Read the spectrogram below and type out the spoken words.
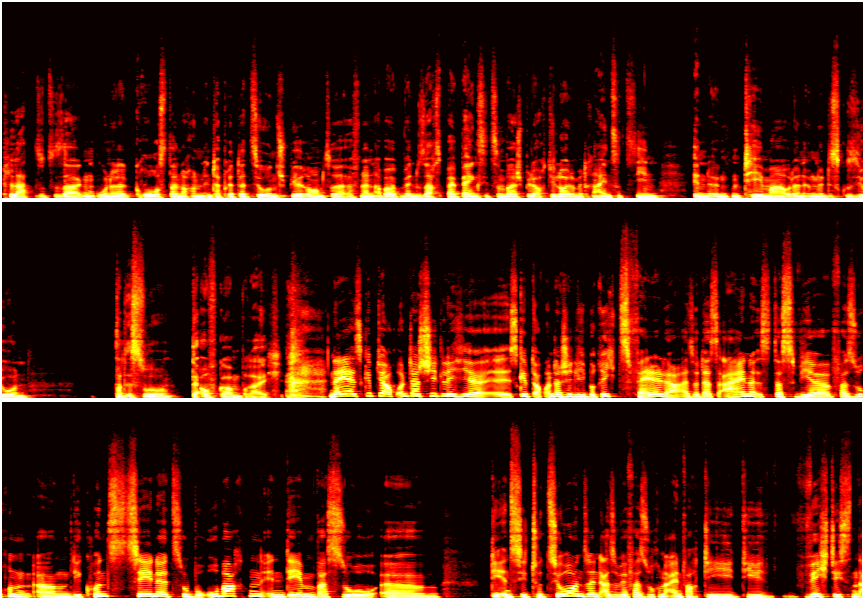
platt sozusagen, ohne groß dann noch einen Interpretationsspielraum zu eröffnen. Aber wenn du sagst, bei Banksy zum Beispiel auch die Leute mit reinzuziehen in irgendein Thema oder in irgendeine Diskussion, was ist so der Aufgabenbereich? Naja, es gibt ja auch unterschiedliche, es gibt auch unterschiedliche Berichtsfelder. Also das eine ist, dass wir versuchen, ähm, die Kunstszene zu beobachten in dem, was so ähm, die Institutionen sind. Also wir versuchen einfach die, die wichtigsten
